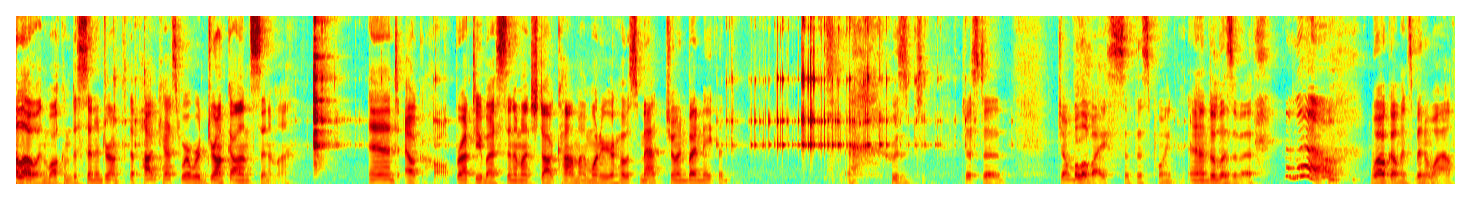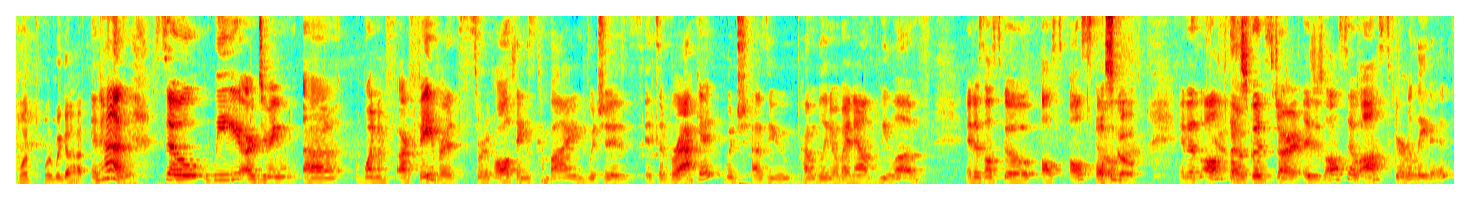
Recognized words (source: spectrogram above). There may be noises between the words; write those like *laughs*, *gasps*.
Hello, and welcome to Cinedrunk, the podcast where we're drunk on cinema and alcohol. Brought to you by Cinemunch.com. I'm one of your hosts, Matt, joined by Nathan, *laughs* who's j- just a jumble of ice at this point, and Elizabeth. Hello. Welcome. It's been a while. What what do we got? It has. So we are doing uh, one of our favorites, sort of all things combined, which is it's a bracket, which, as you probably know by now, we love. It is also also also. *laughs* It is also good start. It is also Oscar related.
